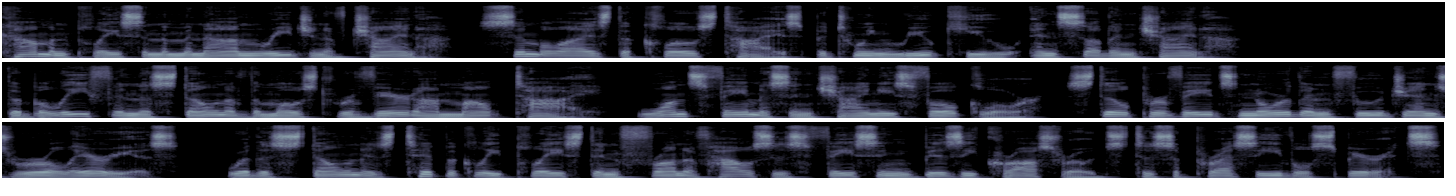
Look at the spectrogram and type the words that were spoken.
commonplace in the Minnan region of China, symbolize the close ties between Ryukyu and southern China. The belief in the stone of the most revered on Mount Tai, once famous in Chinese folklore, still pervades northern Fujian's rural areas, where the stone is typically placed in front of houses facing busy crossroads to suppress evil spirits.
